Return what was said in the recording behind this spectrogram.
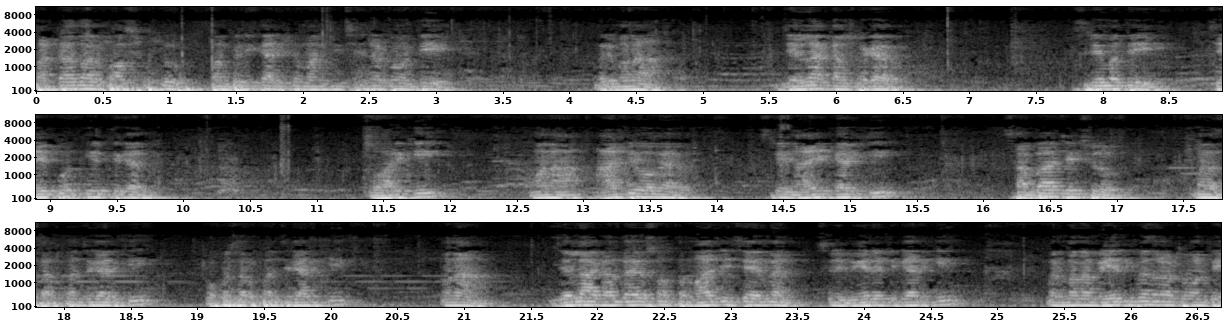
పట్టాదారు పాస్బుక్ పంపిణీ కార్యక్రమానికి చెందినటువంటి మరి మన జిల్లా కలెక్టర్ గారు శ్రీమతి జైపూర్ కీర్తి గారు వారికి మన ఆర్టీఓ గారు శ్రీ నాయక్ గారికి సభాధ్యక్షులు మన సర్పంచ్ గారికి ఉప సర్పంచ్ గారికి మన జిల్లా గ్రంథాలయ సంస్థ మాజీ చైర్మన్ శ్రీ వీరెడ్డి గారికి మరి మన వేదిక మీద ఉన్నటువంటి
